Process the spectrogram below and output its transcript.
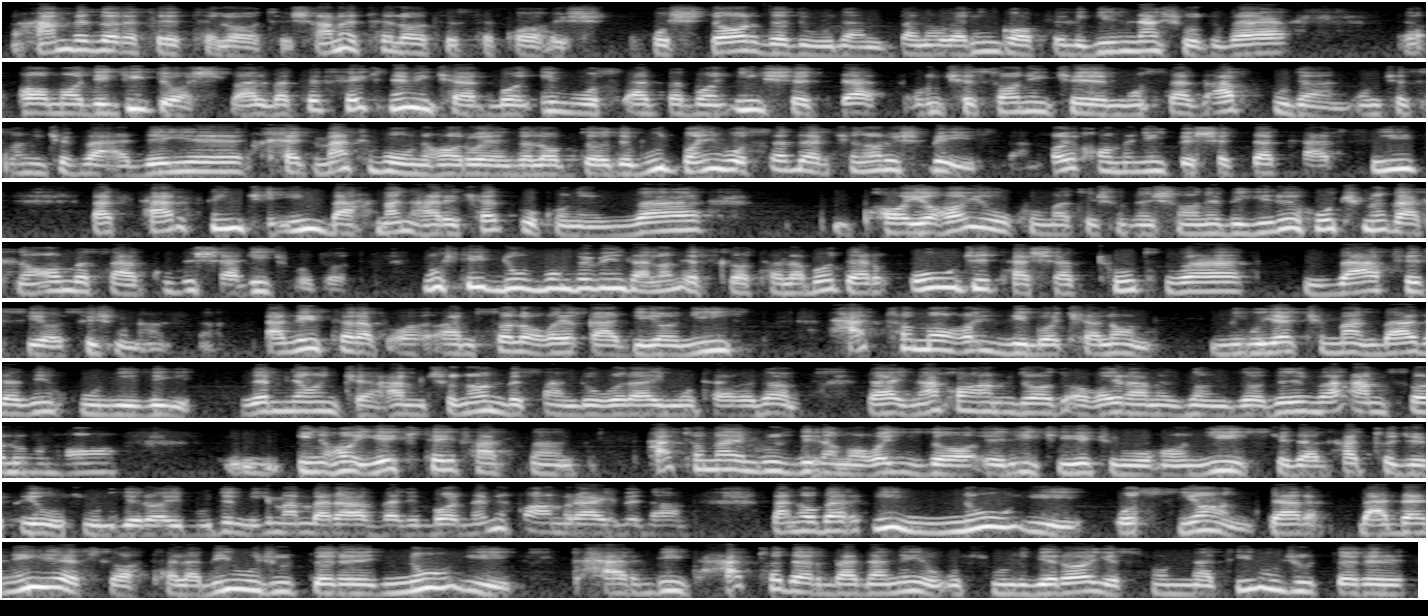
هم وزارت اطلاعاتش هم اطلاعات سپاهش هشدار داده بودند بنابراین گافلگیر نشد و آمادگی داشت و البته فکر نمی‌کرد با این وسعت و با این شدت اون کسانی که مستضعف بودن اون کسانی که وعده خدمت به اونها رو انقلاب داده بود با این وسعت در کنارش بیستن. آقای خامنه‌ای به شدت ترسید. و ترس این که این بهمن حرکت بکنه و پایه های حکومتش رو نشانه بگیره حکم قتل عام و سرکوب شدید رو داد. نکته دوم ببینید الان اصلاح طلبات در اوج تشتت و ضعف سیاسیشون هستن. از این طرف امثال آقای قدیانی است. حتی ما آقای زیبا کلان می‌گوید که من بعد از این خونریزی ضمن آن که همچنان به صندوق رأی معتقدم رأی نخواهم داد آقای رمضان زاده و امثال اونها اینها یک طیف هستند. حتی من امروز دیدم آقای زائری که یک روحانی است که در حتی جبهه اصولگرایی بوده میگه من برای اولین بار نمی‌خواهم رأی بدم. بنابراین نوعی اسیان در بدنه اصلاح طلبی وجود داره نوعی تردید حتی در بدنه اصولگرای سنتی وجود داره.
